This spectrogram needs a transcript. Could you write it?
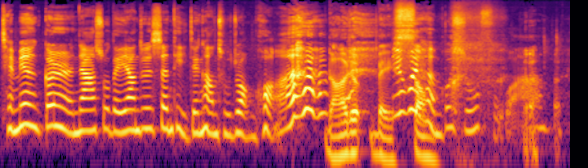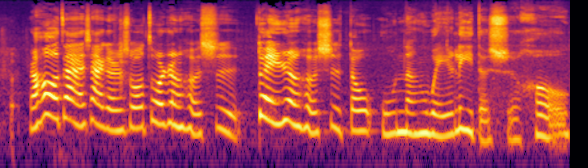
前面跟人家说的一样，就是身体健康出状况啊，然后就北因为会很，不舒服啊。然后再来下一个人说，做任何事对任何事都无能为力的时候，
